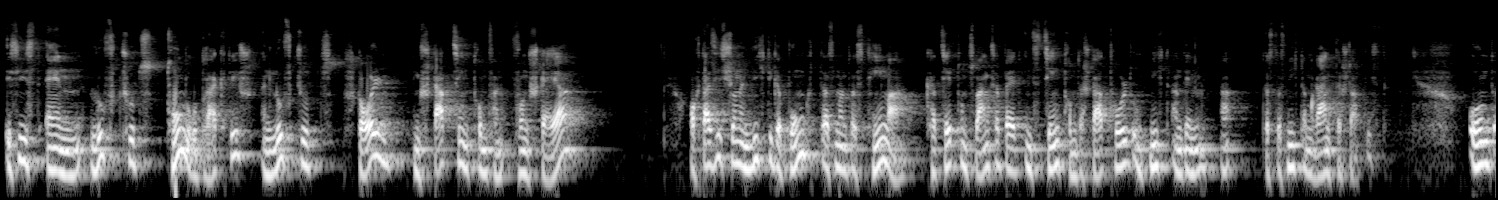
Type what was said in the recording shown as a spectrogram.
es ist ein Luftschutztunnel praktisch, ein Luftschutzstollen im Stadtzentrum von Steyr. Auch das ist schon ein wichtiger Punkt, dass man das Thema KZ und Zwangsarbeit ins Zentrum der Stadt holt und nicht an den, äh, dass das nicht am Rand der Stadt ist. Und äh,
